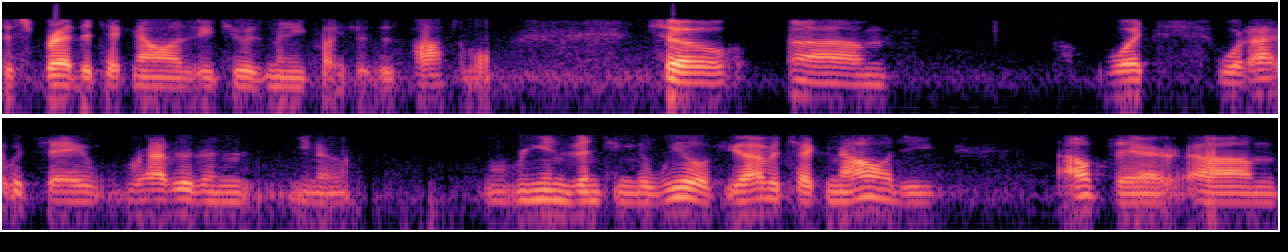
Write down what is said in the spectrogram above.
to spread the technology to as many places as possible. So, um, what what I would say, rather than you know reinventing the wheel, if you have a technology out there, um,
